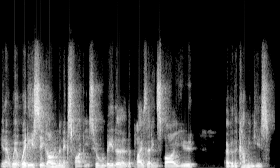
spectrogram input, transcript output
You know, where, where do you see going in the next five years? Who will be the, the players that inspire you over the coming years?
